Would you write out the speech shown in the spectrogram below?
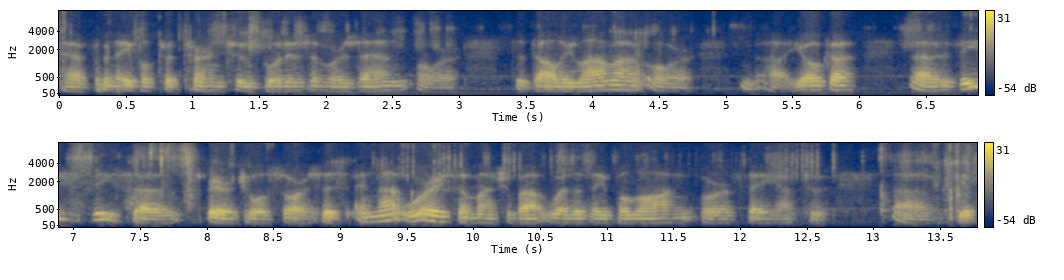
have been able to turn to Buddhism or Zen or the Dalai Lama or uh, yoga, uh, these these uh, spiritual sources, and not worry so much about whether they belong or if they have to uh, give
